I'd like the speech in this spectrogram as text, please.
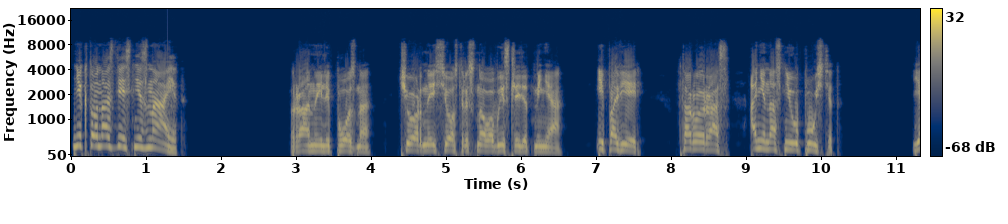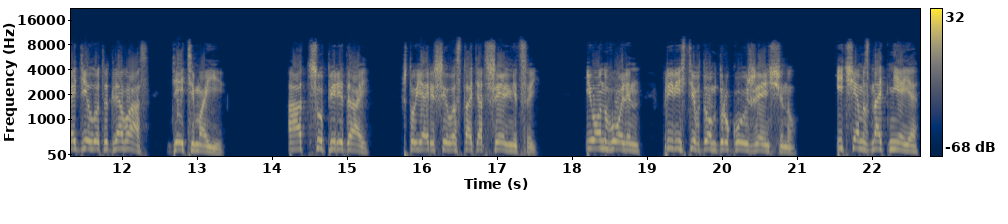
«Никто нас здесь не знает!» Рано или поздно черные сестры снова выследят меня. И поверь, второй раз они нас не упустят. Я делаю это для вас, дети мои. А отцу передай, что я решила стать отшельницей и он волен привести в дом другую женщину. И чем знатнее,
